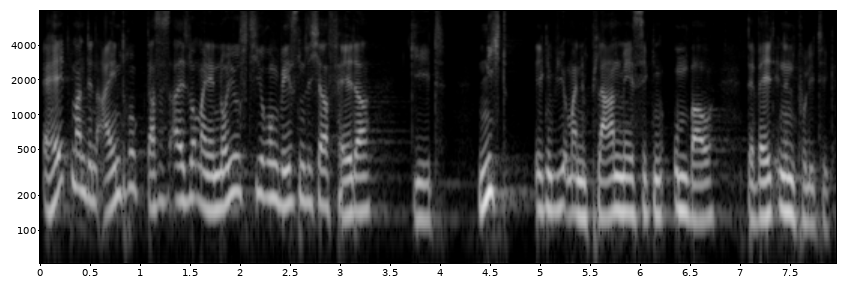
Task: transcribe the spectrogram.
erhält man den Eindruck, dass es also um eine Neujustierung wesentlicher Felder geht, nicht irgendwie um einen planmäßigen Umbau der Weltinnenpolitik.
